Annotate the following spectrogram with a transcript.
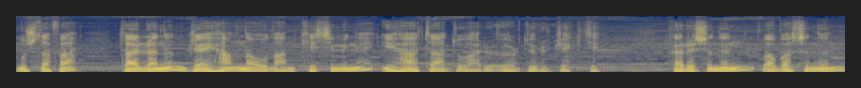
Mustafa, tarlanın Ceyhan'la olan kesimine ihata duvarı ördürecekti. Karısının, babasının,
